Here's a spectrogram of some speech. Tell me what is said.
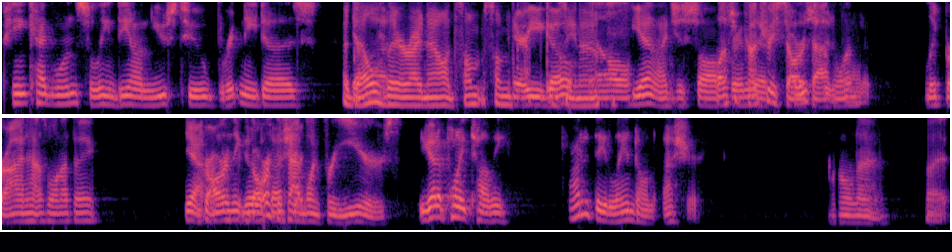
Pink had one, Celine Dion used to, Britney does. Adele's yeah. there right now at some some there you casino. go. Yeah, I just saw a bunch of country stars have one. Luke Bryan has one, I think. Yeah, Garth, Garth has had one for years. You got a point, Tommy. How did they land on Usher? I don't know, but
